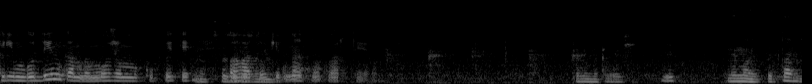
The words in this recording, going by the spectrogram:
крім будинка ми можемо купити Ну, багатокімнатну квартиру. Калін Миколаївич. Немає питань.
